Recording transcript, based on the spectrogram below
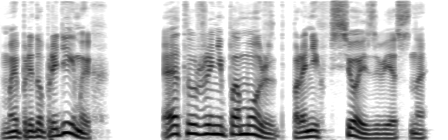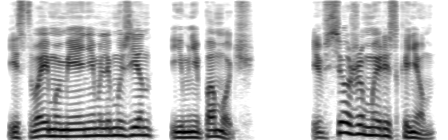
«Мы предупредим их». «Это уже не поможет, про них все известно, и с твоим умением, лимузин, им не помочь. И все же мы рискнем».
